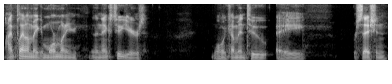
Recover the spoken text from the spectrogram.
I plan on making more money in the next two years when we come into a recession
